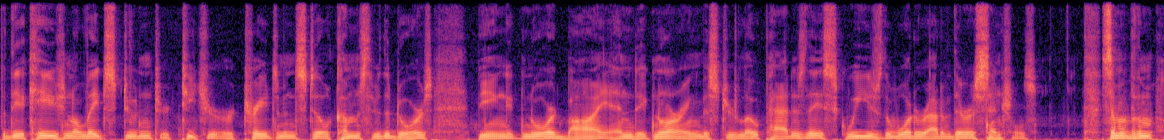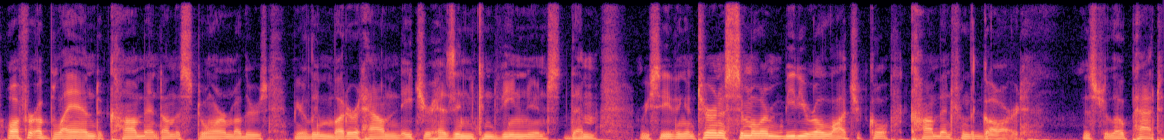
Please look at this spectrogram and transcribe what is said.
but the occasional late student or teacher or tradesman still comes through the doors, being ignored by and ignoring Mr. Lopat as they squeeze the water out of their essentials. Some of them offer a bland comment on the storm, others merely mutter at how nature has inconvenienced them, receiving in turn a similar meteorological comment from the guard. Mr. Lopat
